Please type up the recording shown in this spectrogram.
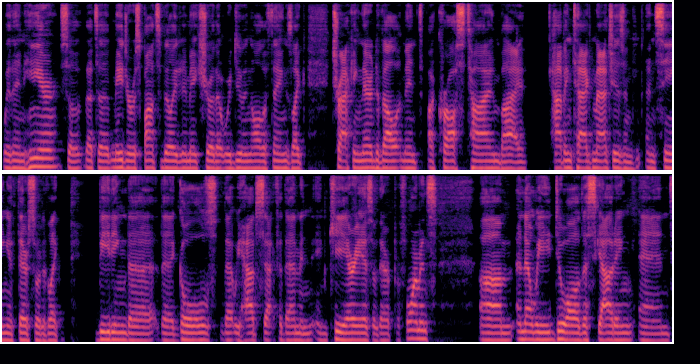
within here. So that's a major responsibility to make sure that we're doing all the things like tracking their development across time by having tagged matches and and seeing if they're sort of like beating the the goals that we have set for them in, in key areas of their performance. Um, and then we do all the scouting and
